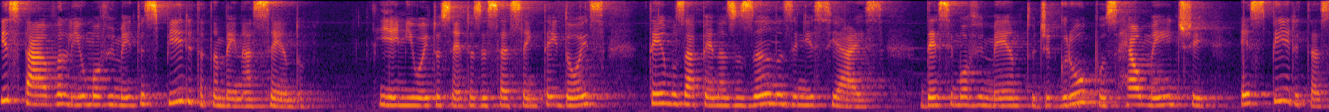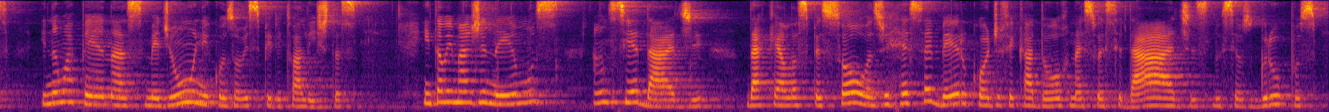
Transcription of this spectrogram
estava ali o movimento espírita também nascendo. E em 1862 temos apenas os anos iniciais desse movimento de grupos realmente espíritas e não apenas mediúnicos ou espiritualistas. Então imaginemos a ansiedade, daquelas pessoas de receber o codificador nas suas cidades, nos seus grupos.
